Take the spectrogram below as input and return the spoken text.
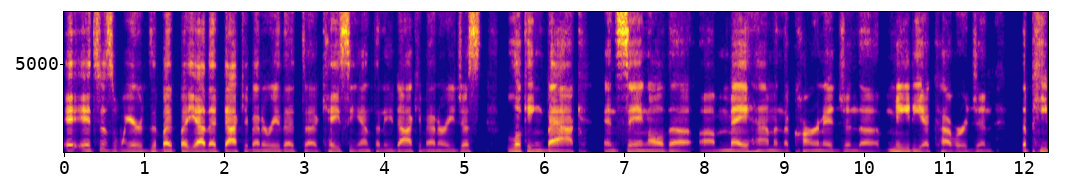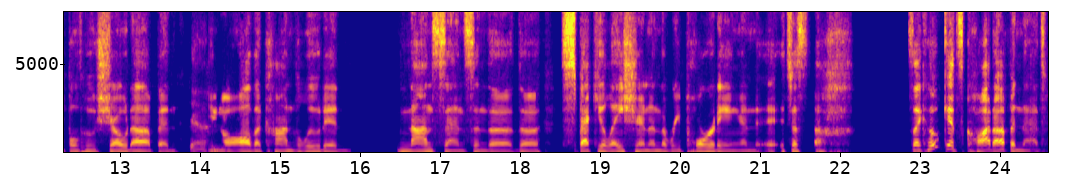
it, it's just weird but but yeah that documentary that uh, casey anthony documentary just looking back and seeing all the uh, mayhem and the carnage and the media coverage and the people who showed up and Yeah. you know all the convoluted nonsense and the the speculation and the reporting and it- it's just ugh. it's like who gets caught up in that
